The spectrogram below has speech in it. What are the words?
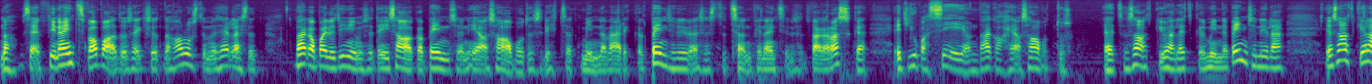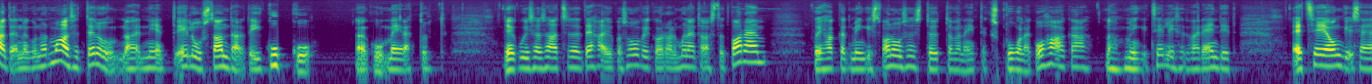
noh, see finantsvabadus, eks ju, et noh, alustame sellest, et väga paljud inimesed ei saa ka pensioniea saabudes lihtsalt minna väärikalt pensionile, sest et see on finantsiliselt väga raske, et juba see on väga hea saavutus et sa saadki ühel hetkel minna pensionile ja saadki elada nagu normaalset elu, noh, et nii, et elustandard ei kuku nagu meeletult. ja kui sa saad seda teha juba soovi korral mõned aastad varem või hakkad mingist vanusest töötama näiteks poole kohaga, noh, mingid sellised variandid et see ongi see,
